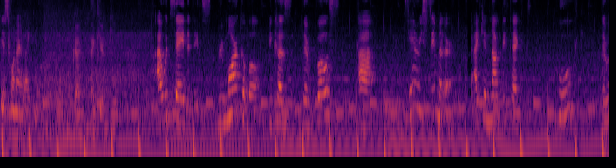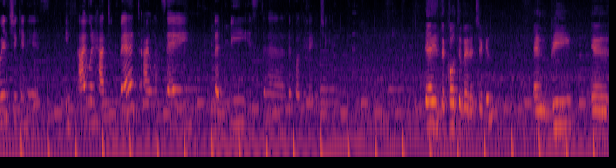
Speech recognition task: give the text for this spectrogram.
this one I like more. Okay, thank you. I would say that it's remarkable because they're both uh, very similar. I cannot detect who the real chicken is. If I would have to bet, I would say that B is the, the cultivated chicken. A is the cultivated chicken, and B is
